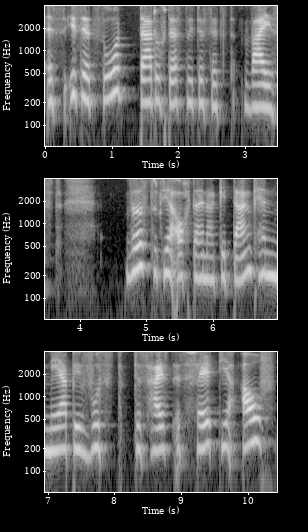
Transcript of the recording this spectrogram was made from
es ist jetzt so, dadurch, dass du das jetzt weißt, wirst du dir auch deiner Gedanken mehr bewusst. Das heißt, es fällt dir auf,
